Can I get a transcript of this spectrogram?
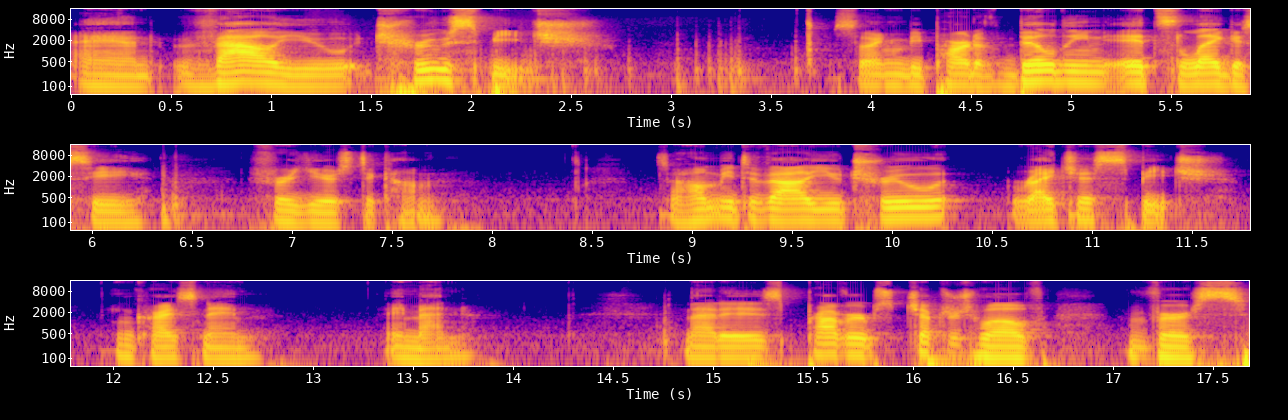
and value true speech so I can be part of building its legacy for years to come? So help me to value true righteous speech. In Christ's name, amen. That is Proverbs chapter 12, verse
